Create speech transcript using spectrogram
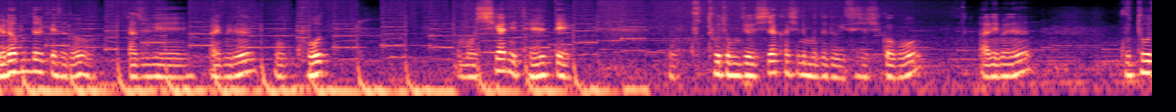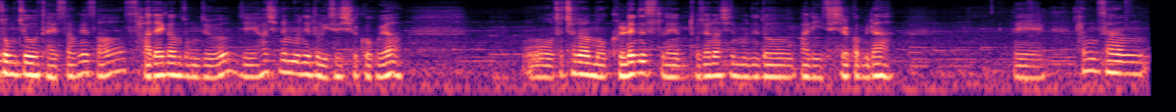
여러분들께서도 나중에 알면은 뭐 곧 뭐 시간이 될때뭐 구토 종주 시작하시는 분들도 있으실 거고 아니면은 구토 종주 달성해서 4대강 종주 이제 하시는 분들도 있으실 거고요. 어, 저처럼 뭐 글랜드 슬램 도전하시는 분들도 많이 있으실 겁니다. 네, 항상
